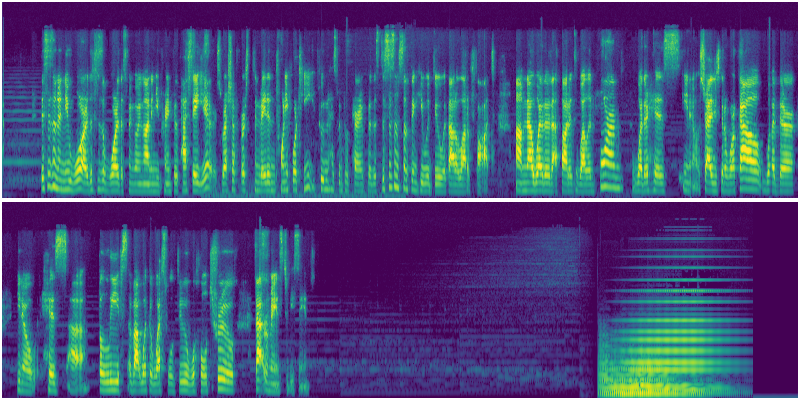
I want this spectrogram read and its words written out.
this isn't a new war. This is a war that's been going on in Ukraine for the past eight years. Russia first invaded in 2014. Putin has been preparing for this. This isn't something he would do without a lot of thought. Um, now, whether that thought is well informed, whether his you know strategy is going to work out, whether you know his uh, beliefs about what the West will do will hold true, that remains to be seen.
